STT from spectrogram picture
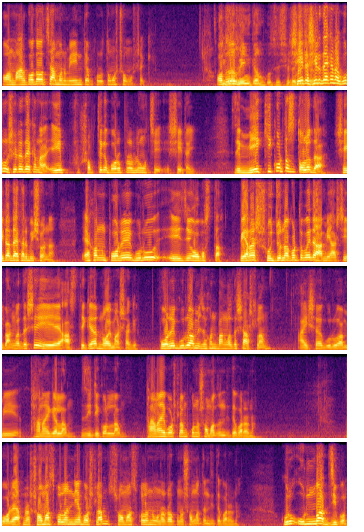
ওর মার কথা হচ্ছে আমার মেয়ে ইনকাম করো তোমার সমস্যা কি? অথচ ইনকাম করছে সেটা সেটা দেখে না গুরু সেটা দেখে না। এই সব থেকে বড় প্রবলেম হচ্ছে সেটাই। যে মেয়ে কি করতেছে তলেদা সেটা দেখার বিষয় না। এখন পরে গুরু, এই যে অবস্থা, প্যারা সহ্য না করতে পারি আমি আসি বাংলাদেশে আজ থেকে নয় মাস আগে। পরে গুরু, আমি যখন বাংলাদেশে আসলাম, আইসা গুরু, আমি থানায় গেলাম, জিডি করলাম, থানায় বসলাম, কোনো সমাধান দিতে পারে না। পরে আপনার সমাজ কল্যাণ নিয়ে বসলাম সমাজ কল্যাণ ওনারা কোনো সমাধান দিতে পারে না। গুরু, উন্মাদ জীবন।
